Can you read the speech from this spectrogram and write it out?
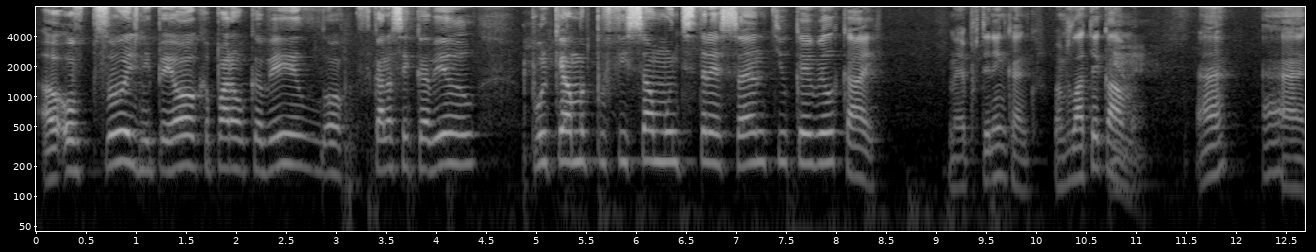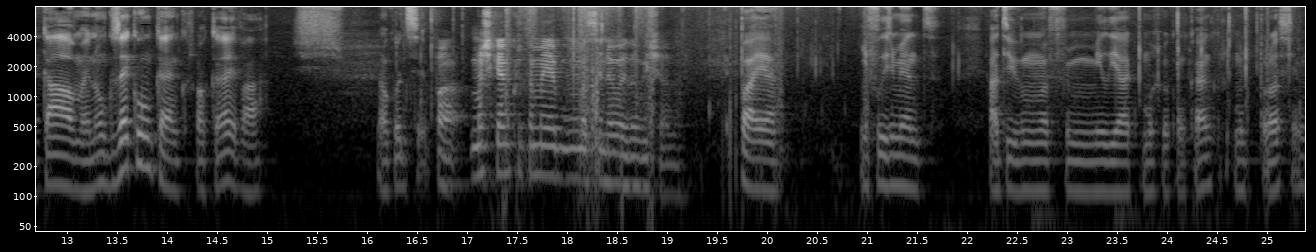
ah, houve pessoas no IPO que raparam o cabelo ou que ficaram sem cabelo porque é uma profissão muito estressante e o cabelo cai. Não é por terem cancro. Vamos lá ter calma. Hã? Ah, calma, não gozei com o cancro, ok? Vá. Não aconteceu. Pá, mas cancro também é uma cena da lixada. Pá, é. Infelizmente, já tive uma familiar que morreu com cancro, muito próximo.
